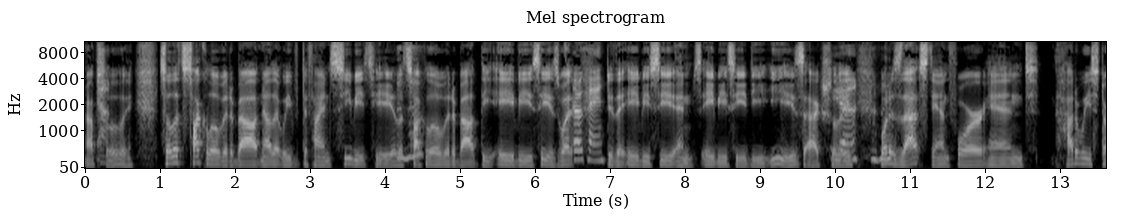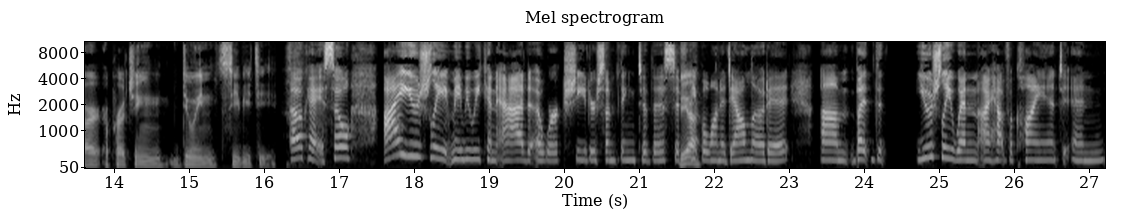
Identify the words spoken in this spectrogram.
Absolutely. So let's talk a little bit about now that we've defined CBT, let's Mhm. talk a little bit about the ABCs. What okay. do the ABC and ABCDEs actually? Yeah. What Mhm. does that stand for? And how do we start approaching doing CBT? Okay, so I usually maybe we can add a worksheet or something to this if Yeah. people want to download it. Um, but the, usually when I have a client and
